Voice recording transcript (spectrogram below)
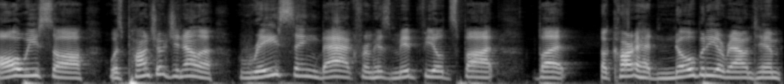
all we saw was Pancho Ginella racing back from his midfield spot, but Achara had nobody around him,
